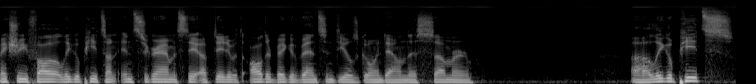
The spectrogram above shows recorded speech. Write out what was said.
Make sure you follow Illegal Pete's on Instagram and stay updated with all their big events and deals going down this summer. Uh, Illegal Pete's,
